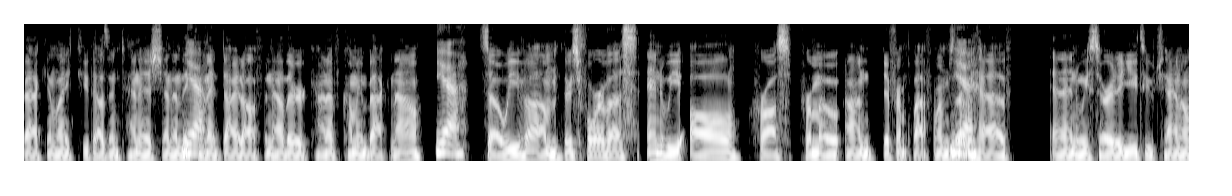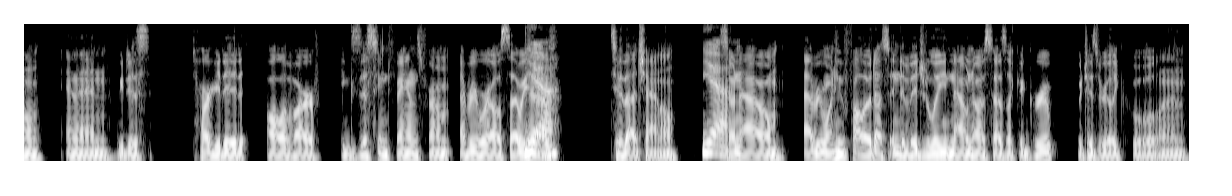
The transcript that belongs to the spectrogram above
back in like 2010ish, and then they Yeah. kind of died off, and now they're kind of coming back now. Yeah, So we've um, there's four of us, and we all cross promote on different platforms that Yeah. we have, and then we started a YouTube channel, and then we just targeted all of our existing fans from everywhere else that we Yeah. have to that channel. yeah. So now everyone who followed us individually now knows us as like a group, which is really cool. And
